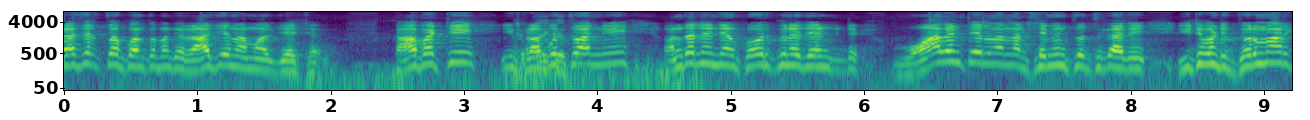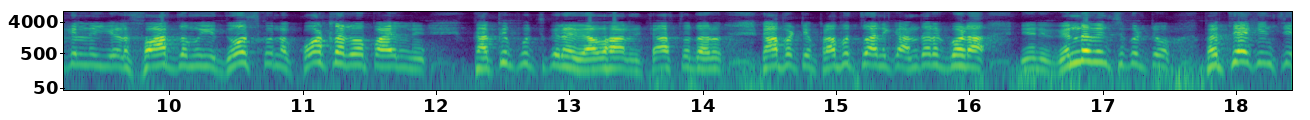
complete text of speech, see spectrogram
ప్రజలతో కొంతమంది రాజీనామాలు చేశారు. కాబట్టి ఈ ప్రభుత్వాన్ని అందరినీ నేను కోరుకునేది ఏంటంటే వాలంటీర్లను నాకు క్షమించవచ్చు కానీ ఇటువంటి దుర్మార్గుల్ని వీళ్ళ స్వార్థము ఈ దోసుకున్న కోట్ల రూపాయలని కప్పిపుచ్చుకునే వ్యవహారం చేస్తున్నారు. కాబట్టి ప్రభుత్వానికి అందరికి కూడా నేను విన్నవించుకుంటూ ప్రత్యేకించి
